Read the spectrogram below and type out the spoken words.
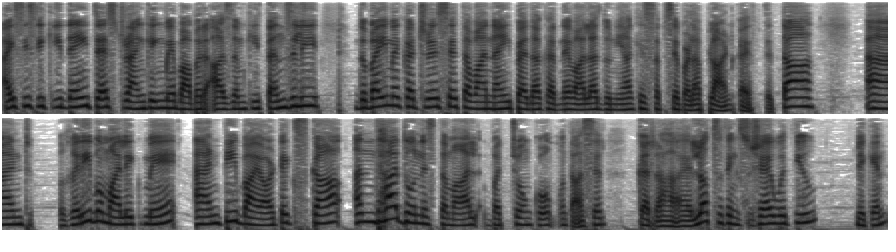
आईसीसी की नई टेस्ट रैंकिंग में बाबर आज़म की तंजली। दुबई में कचरे से तोानाई पैदा करने वाला दुनिया के सबसे बड़ा प्लांट का अफ्ताह एंड गरीब ममालिक में एंटीबायोटिक्स का अंधाधुन इस्तेमाल बच्चों को मुतासर कर रहा है। Lots of things to share with you लेकिन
